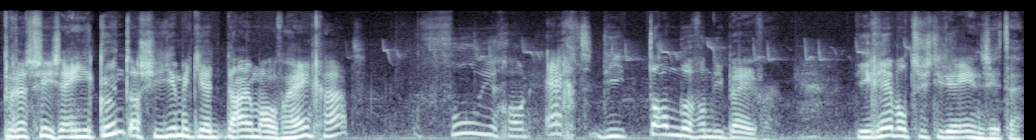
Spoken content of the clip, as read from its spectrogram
Precies. En je kunt, als je hier met je duim overheen gaat... voel je gewoon echt die tanden van die bever die ribbeltjes die erin zitten.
